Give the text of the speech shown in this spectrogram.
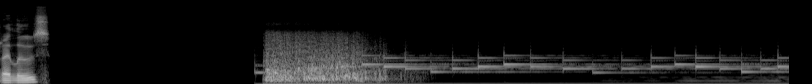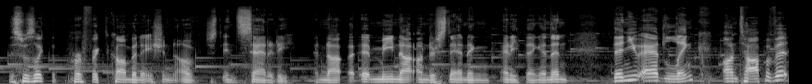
Did I lose? This was like the perfect combination of just insanity and not uh, and me not understanding anything. And then then you add Link on top of it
